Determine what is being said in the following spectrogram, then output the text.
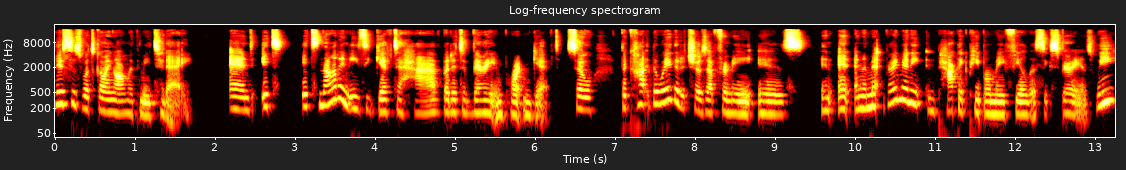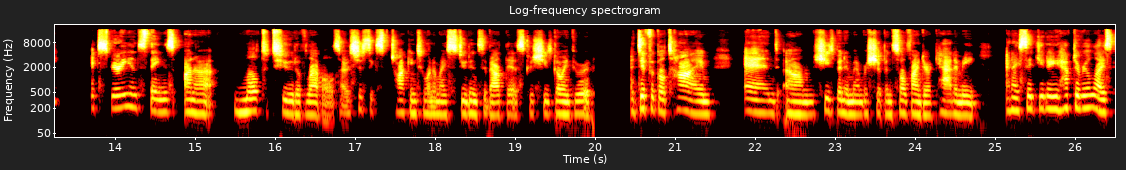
this is what's going on with me today. And it's it's not an easy gift to have, but it's a very important gift. So the the way that it shows up for me is and, and, and very many empathic people may feel this experience. We experience things on a multitude of levels. I was just ex- talking to one of my students about this because she's going through a, difficult time and um, she's been in membership in Soul Finder Academy. And I said, you know, you have to realize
